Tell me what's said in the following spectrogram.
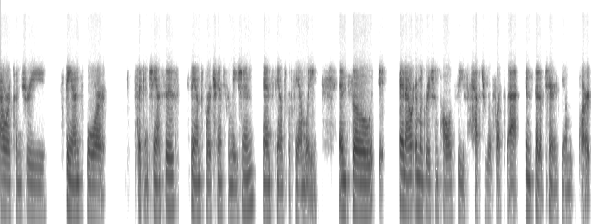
our country stands for second chances, stands for transformation, and stands for family. And so, and our immigration policies have to reflect that instead of tearing families apart.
